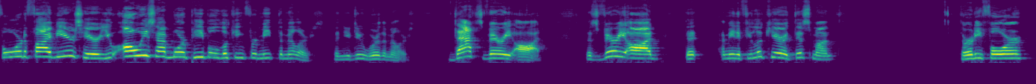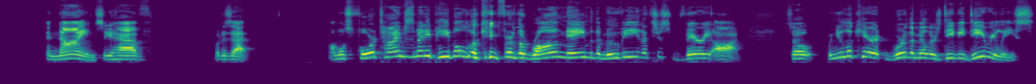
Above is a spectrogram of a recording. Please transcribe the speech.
four to five years here, you always have more people looking for Meet the Millers than you do We're the Millers. That's very odd. That's very odd that, I mean, if you look here at this month, 34 and 9. So you have, what is that? Almost four times as many people looking for the wrong name of the movie. That's just very odd. So when you look here at We're the Millers DVD release,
